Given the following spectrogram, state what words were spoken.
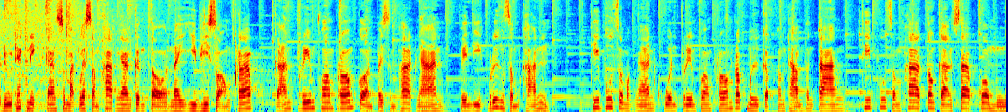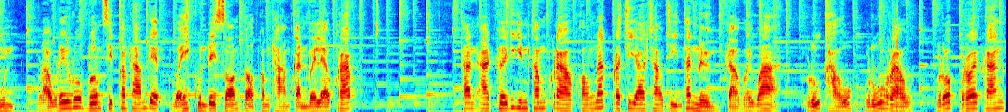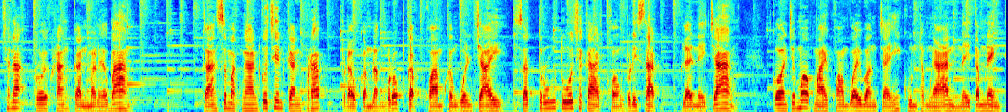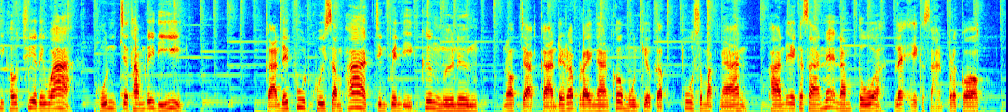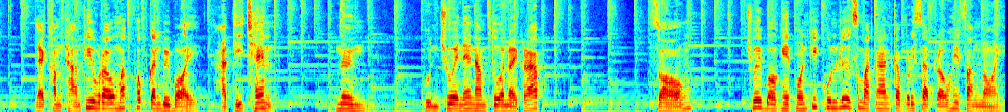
มาดูเทคนิคการสมัครและสัมภาษณ์งานกันต่อใน EP 2 ครับ การเตรียมความพร้อมก่อนไปสัมภาษณ์งาน เป็นอีกเรื่องสำคัญ ที่ผู้สมัครงานควรเตรียมความพร้อมรับมือกับคำถามต่างๆ ที่ผู้สัมภาษณ์ต้องการทราบข้อมูล เราได้รวบรวม 10คำถามเด็ด ไว้ให้คุณได้ซ้อมตอบคำถามกันไว้แล้วครับ ท่านอาจเคยได้ยินคำกล่าวของนักปรัชญาชาวจีนท่านหนึ่ง กล่าวไว้ว่า รู้เขา รู้เรา รบร้อยครั้ง ชนะร้อยครั้งกันมาแล้วบ้าง การสมัครงานก็เช่นกันครับ เรากำลังรบกับความกังวลใจศัตรูตัวฉกาจของบริษัท และนายจ้าง ก่อนจะมอบหมายความไว้วางใจให้คุณทำงานในตำแหน่งที่เขาเชื่อได้ว่า คุณจะทำได้ดี การได้พูดคุยสัมภาษณ์จึงเป็นอีกเครื่องมือหนึ่ง นอกจากการได้รับรายงานข้อมูลเกี่ยวกับผู้สมัครงาน ผ่านเอกสารแนะนำตัวและเอกสารประกอบ และคำถามที่เรามักพบกันบ่อยๆอาทิเช่น 1. คุณช่วยแนะนำตัวหน่อยครับ 2. ช่วยบอกเหตุผลที่คุณเลือกสมัครงานกับบริษัทเราให้ฟังหน่อย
